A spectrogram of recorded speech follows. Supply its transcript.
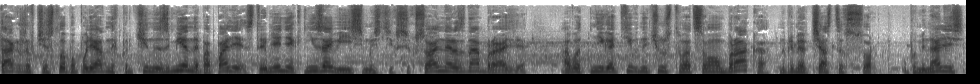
Также в число популярных причин измены попали стремление к независимости, к сексуальное разнообразие. А вот негативные чувства от самого брака, например, частых ссор, упоминались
